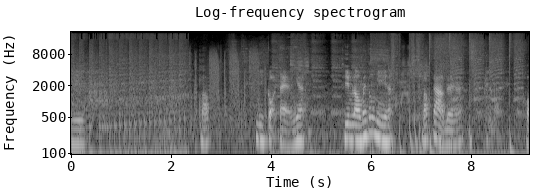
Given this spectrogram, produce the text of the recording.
มีบัฟมีเกาะแตกเนี้ย ทีมเราไม่ต้องมีฮะบัฟดาบเลยฮะขอ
